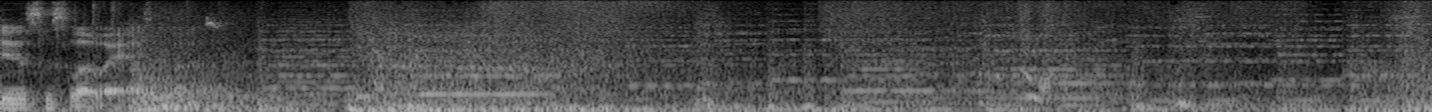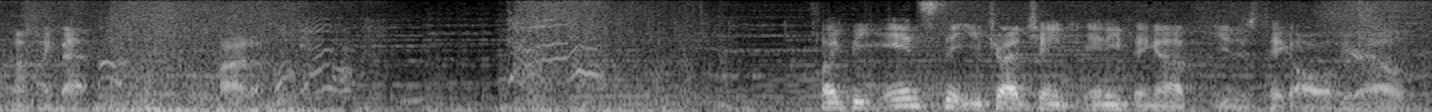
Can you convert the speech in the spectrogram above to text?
do this the slow way, I suppose. Not like that. It's like the instant you try to change anything up, you just take all of your health.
